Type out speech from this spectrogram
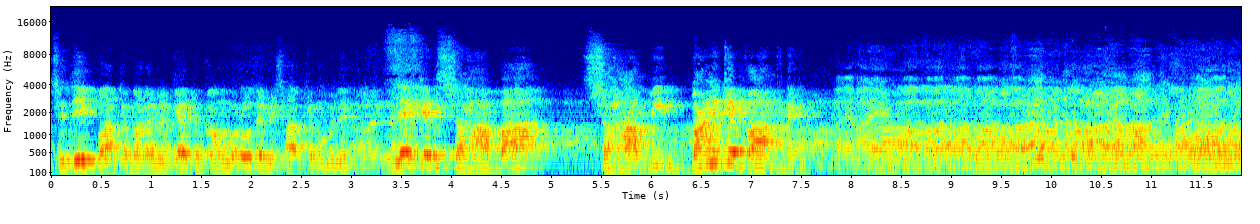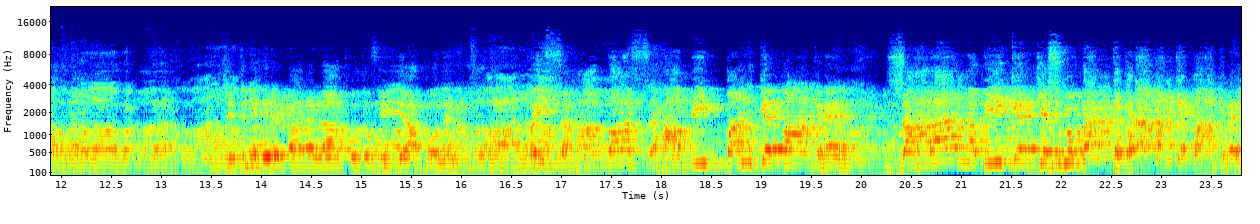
सिद्दीक पाक के बारे में कह चुका हूँ रोज़े मिसाब के मोमिन लेकिन सहाबा सहाबी बन के पाक हैं जितनी देर बाद अल्लाह आपको तोफीक दे आप बोले ना भाई सहाबा सहाबी बन के पाक है। जहरा नबी के जिस्म का टुकड़ा बन के पाक है।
